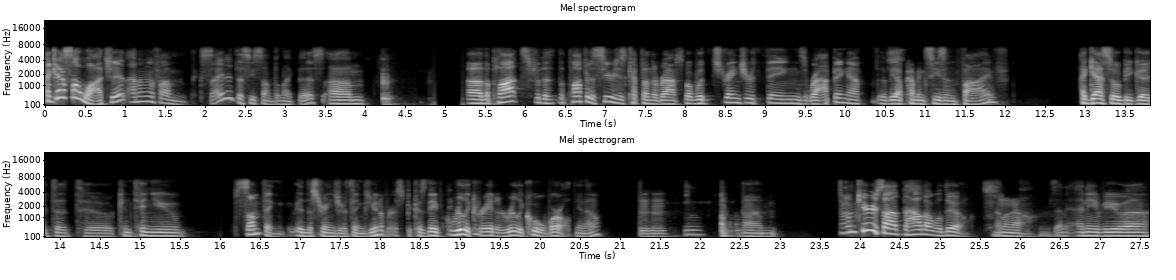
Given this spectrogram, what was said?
I guess I'll watch it. I don't know if I'm excited to see something like this. Um, uh, the plots for the the plot for the series is kept on the wraps, but with Stranger Things wrapping after the upcoming season five, I guess it would be good to to continue something in the Stranger Things universe because they've really created a really cool world, you know. Mm-hmm. Um, I'm curious how, how that will do. I don't know. Is any, any of you uh,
